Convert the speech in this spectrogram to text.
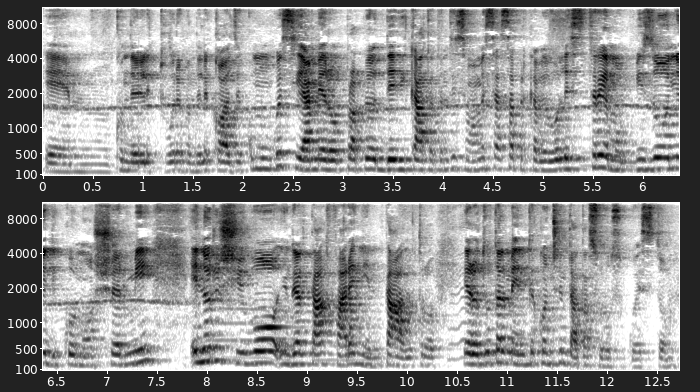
ehm, con delle letture, con delle cose. Comunque sia, mi ero proprio dedicata tantissimo a me stessa perché avevo l'estremo bisogno di conoscermi e non riuscivo in realtà a fare nient'altro. Ero totalmente concentrata solo su questo.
